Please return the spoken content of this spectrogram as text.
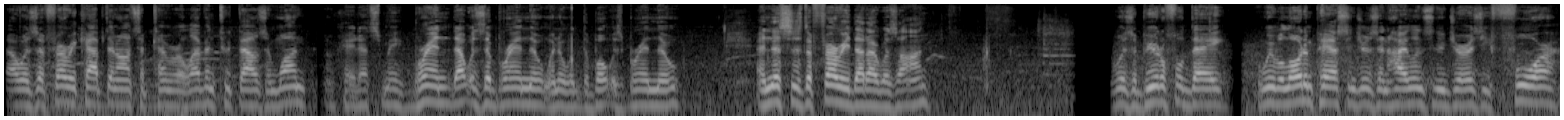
I was a ferry captain on September 11, 2001. Okay, that's me. Brand, that was the brand new, when it, the boat was brand new. And this is the ferry that I was on. It was a beautiful day. We were loading passengers in Highlands, New Jersey for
